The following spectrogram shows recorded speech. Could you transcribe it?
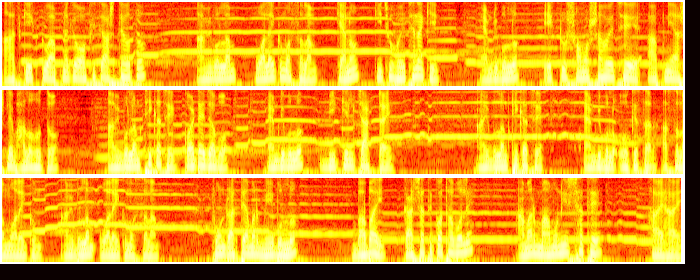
আজকে একটু আপনাকে অফিসে আসতে হতো? আমি বললাম, ওয়ালাইকুম আসসালাম। কেন? কিছু হয়েছে নাকি? এমডি বলল, একটু সমস্যা হয়েছে, আপনি আসলে ভালো হতো। আমি বললাম, ঠিক আছে, কয়টায় যাব? এমডি বলল, বিকেল চারটায়। আমি বললাম, ঠিক আছে। এমডি বলল, ওকে স্যার, আসসালামু আলাইকুম। আমি বললাম, ওয়ালাইকুম আসসালাম। ফোন রাখতে আমার মেয়ে বলল, বাবাই, কার সাথে কথা বলে? আমার মামুনির সাথে, হায় হায়,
